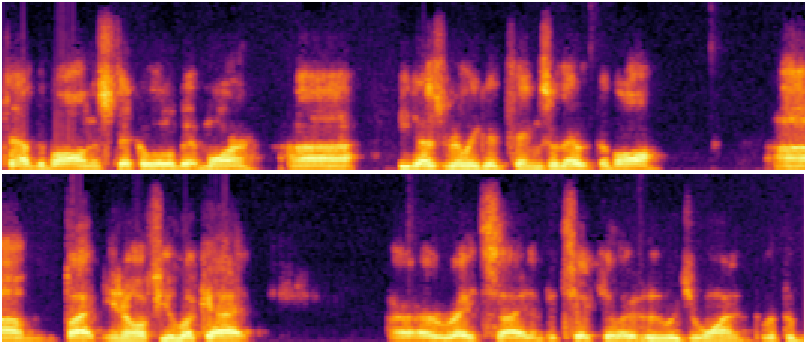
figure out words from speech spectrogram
to have the ball in the stick a little bit more. Uh, he does really good things without the ball. Um, but you know, if you look at our, right side in particular, who would you want with the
